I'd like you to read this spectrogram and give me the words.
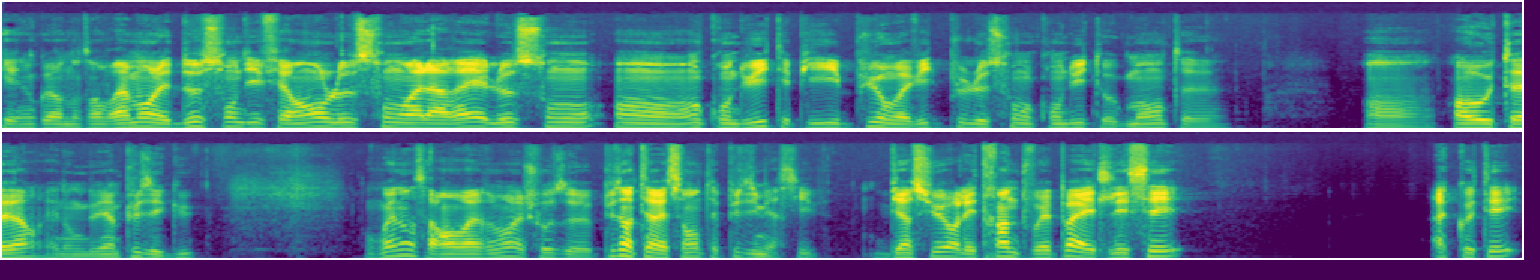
Ok, donc on entend vraiment les deux sons différents, le son à l'arrêt, le son en, conduite, et puis plus on va vite, plus le son en conduite augmente euh, en, hauteur, et donc devient plus aigu. Donc maintenant, ça rend vraiment les choses plus intéressantes et plus immersives. Bien sûr, les trains ne pouvaient pas être laissés à côté.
